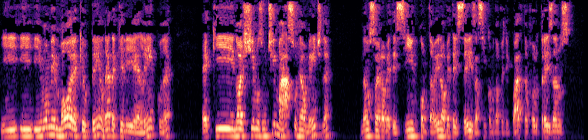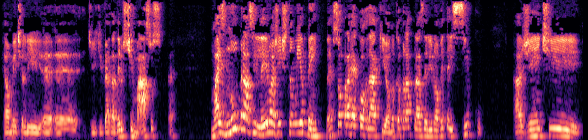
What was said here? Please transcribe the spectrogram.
e, e, e, uma memória que eu tenho, né, daquele elenco, né, é que nós tínhamos um timaço realmente, né? Não só em 95, como também em 96, assim como em 94. Então foram três anos realmente ali é, é, de, de, verdadeiros timaços, né? Mas no brasileiro a gente não ia bem, né? Só para recordar aqui, ó, no Campeonato Brasileiro de 95, a gente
